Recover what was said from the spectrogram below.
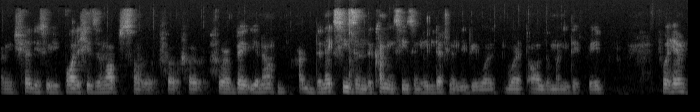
I mean, surely so he polishes him up so for, for for a bit. You know, the next season, the coming season, he'll definitely be worth worth all the money they paid for him.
